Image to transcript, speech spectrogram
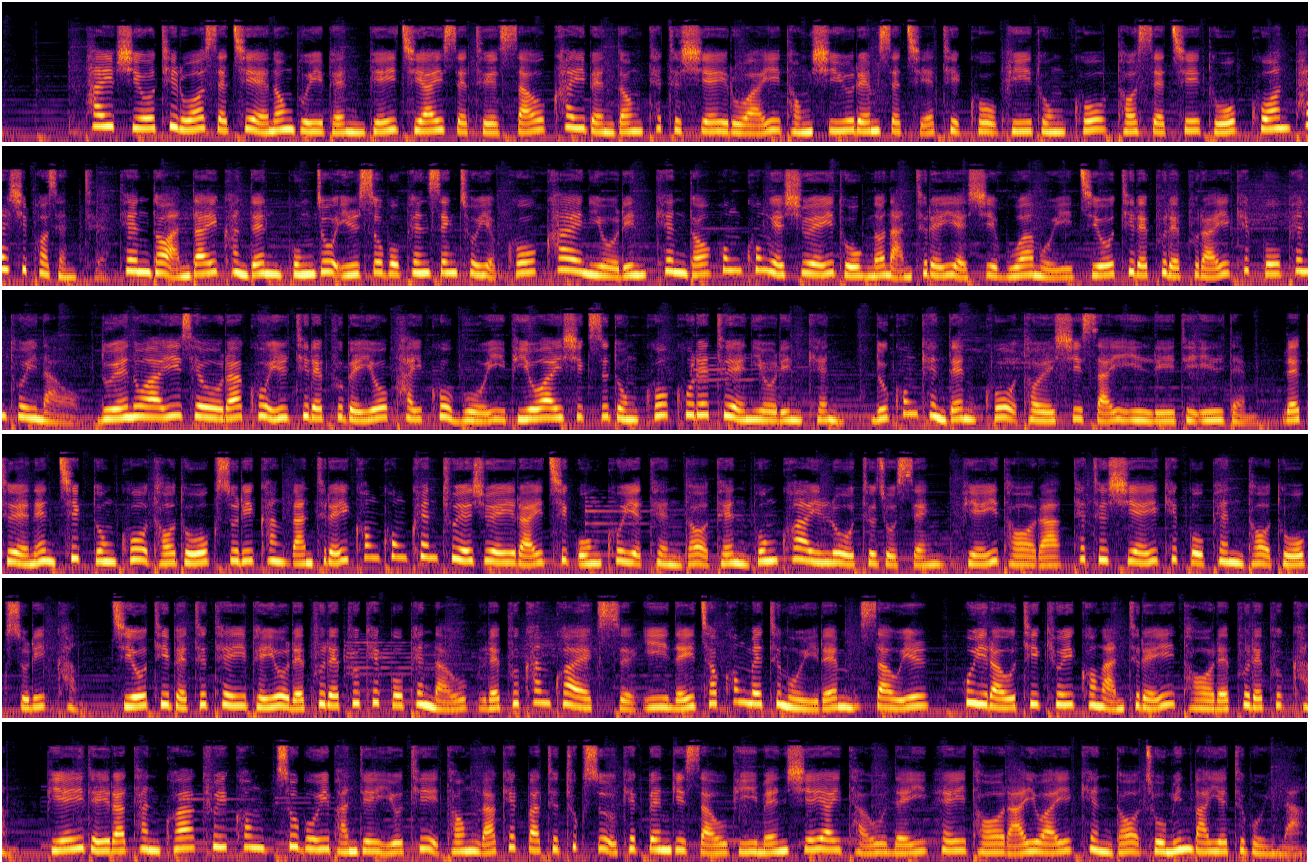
타입 CO 티로어 세치 에넘 V 벤 BHI 세트 사우 카이 벤덩 테트 CA 로아이 덩시유 램 세치에 티코 비 동코 더 세치 도옥 코언 80% 텐더 안다이 칸덴 봉조 일소보 펜생 초이코 카에니오린 캔더 홍콩 애슈에이 도옥 넌 안트레이 애쉬 무아모이 지오 티 레프 레프라이 캡보 펜토이 나오. 누에노아이 세오라 코 일티 레프 베이오 파이코 무오이 비오아이 식스 동코 코레트 애니오린 캔 누콩 캔덴 코 더엘시 사이 1 2디 1뎀 레트 에는 칙 동코 더 도옥 수리 캉 난트레이 컹콩 퀸투에슈에이 라이칙 옹코이에텐 더덴 봉콰 일로오트 조생 비에이 더라 테트시에이 캣보펜 더 도옥 수리 캉 지오티 베트테이 베요 레프 레프 캣보펜 나우 레프 캉콰 엑스 이 네이처 컹메트 모이렘 사우일 호이라우티 큐이컹 안트레이 더 레프 레프 캉 비에이 데이라 탄콰 큐이컹 소보이 반데이오티 덩 라켓바트 툭수 캣뱅기 사우 비맨 시에아이 타우 네이 헤이 더 라이와이 캔 더 조민 바이에트 보이나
